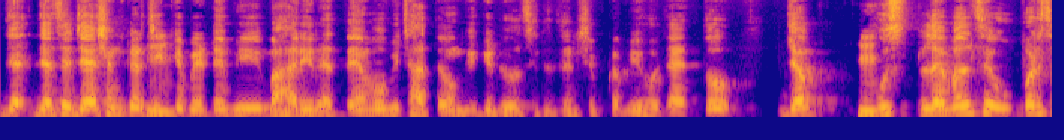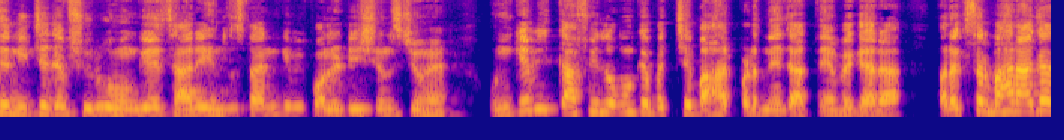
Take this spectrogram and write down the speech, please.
ज, जैसे जयशंकर जी के बेटे भी बाहर ही रहते हैं वो भी चाहते होंगे कि डुअल सिटीजनशिप कभी हो जाए। तो जब उस लेवल से ऊपर से नीचे जब शुरू होंगे सारे हिंदुस्तान के भी पॉलिटिशियंस जो हैं उनके भी काफ़ी लोगों के बच्चे बाहर पढ़ने जाते हैं वगैरह और अक्सर बाहर आ जा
